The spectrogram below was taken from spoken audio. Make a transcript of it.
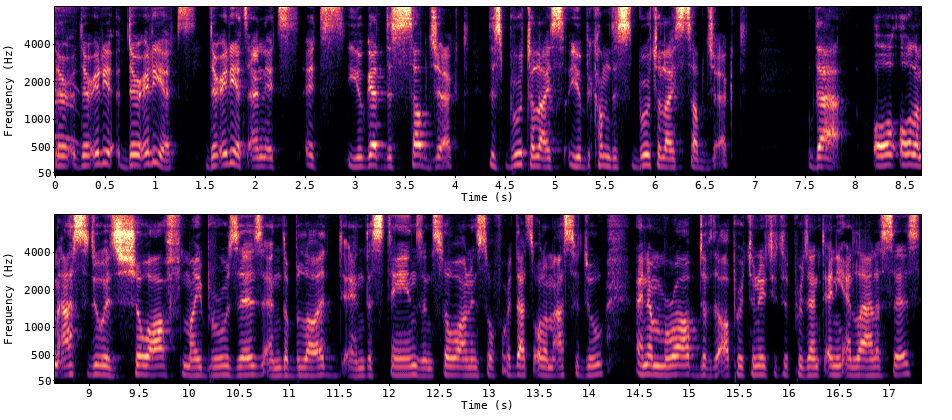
They're they're idiot. They're idiots. They're idiots, and it's it's you get this subject, this brutalized. You become this brutalized subject that all, all I'm asked to do is show off my bruises and the blood and the stains and so on and so forth. That's all I'm asked to do, and I'm robbed of the opportunity to present any analysis.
